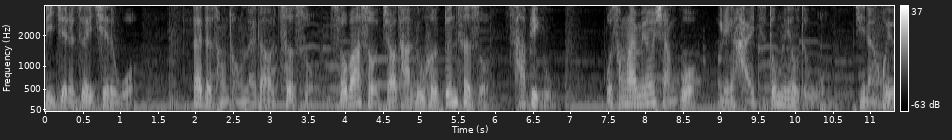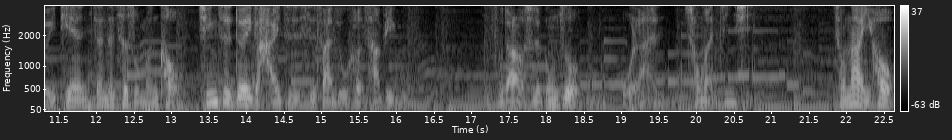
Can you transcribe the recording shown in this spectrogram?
理解了这一切的我，带着彤彤来到厕所，手把手教他如何蹲厕所、擦屁股。我从来没有想过，连孩子都没有的我。竟然会有一天站在厕所门口，亲自对一个孩子示范如何擦屁股。辅导老师的工作果然充满惊喜。从那以后，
